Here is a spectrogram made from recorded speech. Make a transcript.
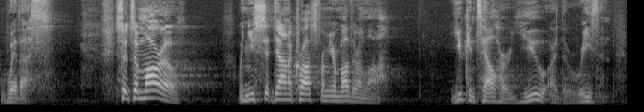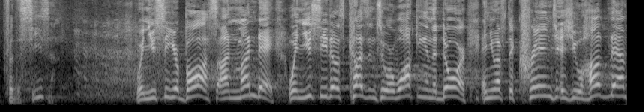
with us. So tomorrow, when you sit down across from your mother in law, you can tell her you are the reason for the season. when you see your boss on Monday, when you see those cousins who are walking in the door and you have to cringe as you hug them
